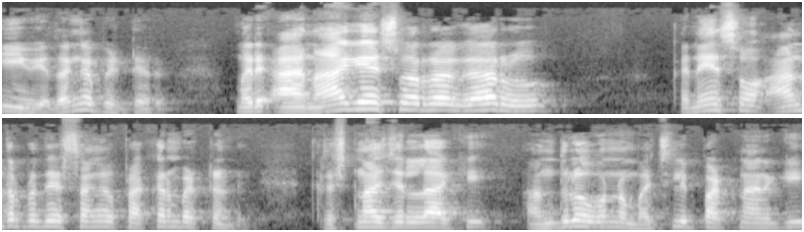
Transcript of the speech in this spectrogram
ఈ విధంగా పెట్టారు. మరి ఆ నాగేశ్వరరావు గారు కనీసం ఆంధ్రప్రదేశ్ సంఘం ప్రక్కన పెట్టండి. కృష్ణా జిల్లాకి అందులో ఉన్న మచిలీపట్నానికి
